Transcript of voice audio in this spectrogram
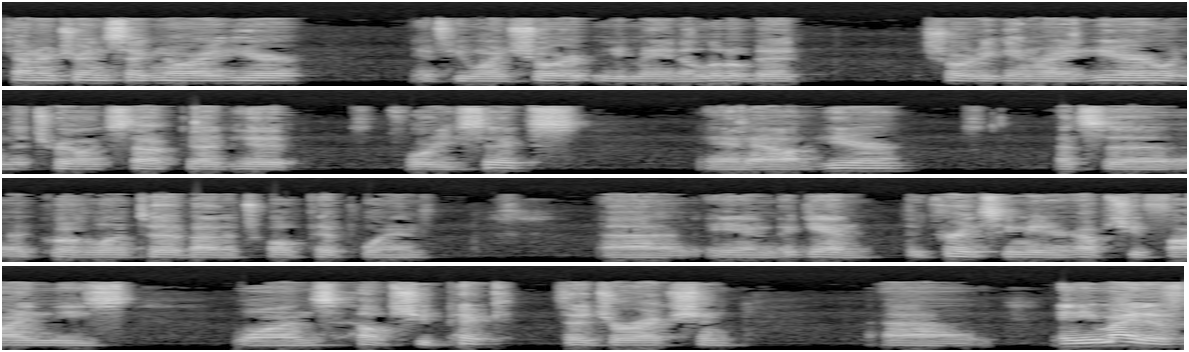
counter trend signal right here if you went short, you made a little bit short again right here when the trailing stop got hit 46 and out here. That's uh, equivalent to about a 12 pip win. Uh, and again, the currency meter helps you find these ones, helps you pick the direction. Uh, and you might have,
